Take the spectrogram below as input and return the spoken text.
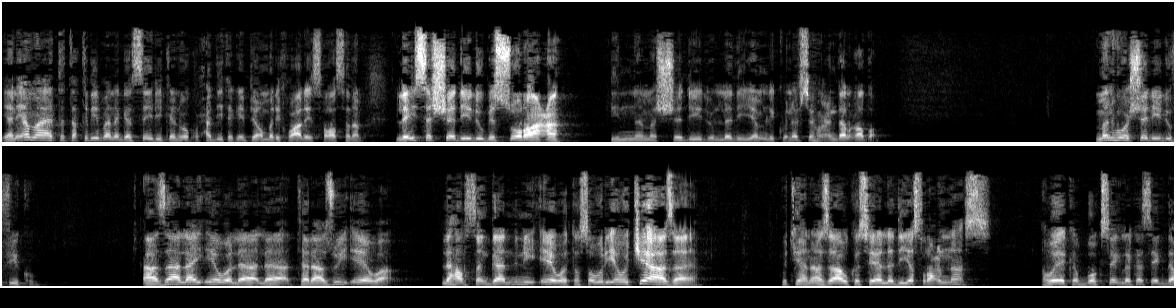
يعني أما تقريبا نقل سيري كان وكو حديثك في عمر إخوة عليه الصلاة والسلام ليس الشديد بالسرعة إنما الشديد الذي يملك نفسه عند الغضب من هو الشديد فيكم ئازا لای ئێوە لە تەرازووی ئێوە لە هەڵسەنگاندنی ئێوە تەسەوری ئێوە چێ ئازایە وتیان ئازا و کەسەیە لەدی یسرع الناس ئەوەیە کە بۆکسێک لە کەسێکدا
